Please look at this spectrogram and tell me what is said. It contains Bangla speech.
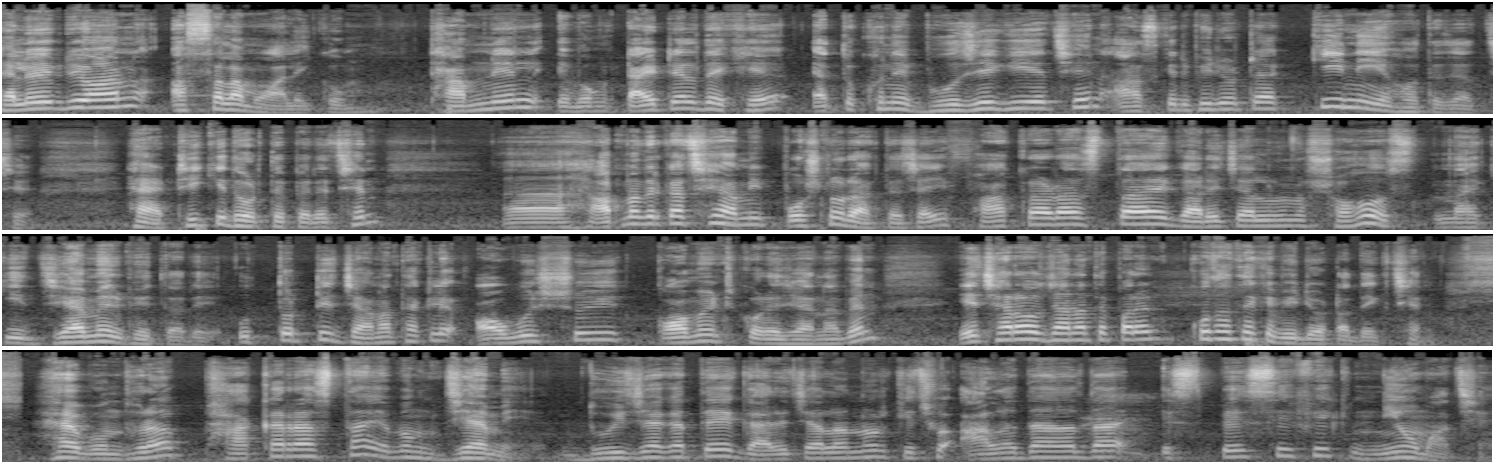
হ্যালো এভরিওয়ান, আসসালামু আলাইকুম। থামনেল এবং টাইটেল দেখে এতক্ষণে বুঝে গিয়েছেন আজকের ভিডিওটা কি নিয়ে হতে যাচ্ছে। হ্যাঁ ঠিকই ধরতে পেরেছেন। আপনাদের কাছে আমি প্রশ্ন রাখতে চাই, ফাঁকা রাস্তায় গাড়ি চালানো সহজ নাকি জ্যামের ভিতরে? উত্তরটি জানা থাকলে অবশ্যই কমেন্ট করে জানাবেন। এছাড়াও জানাতে পারেন কোথা থেকে ভিডিওটা দেখছেন। হ্যাঁ বন্ধুরা, ফাঁকা রাস্তা এবং জ্যামে দুই জায়গাতে গাড়ি চালানোর কিছু আলাদা আলাদা স্পেসিফিক নিয়ম আছে।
